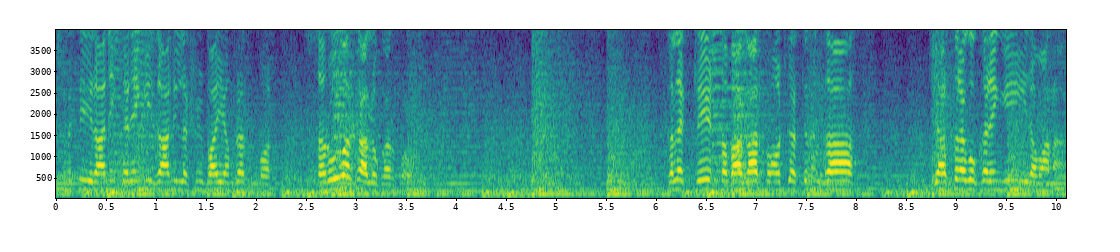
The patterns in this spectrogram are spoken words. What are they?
स्मृति ईरानी करेंगी, रानी लक्ष्मीबाई अमृत सरोवर का लोकार्पण। कलेक्ट्रेट, सभागार पहुंचकर तिरंगा यात्रा को करेंगी रवाना।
